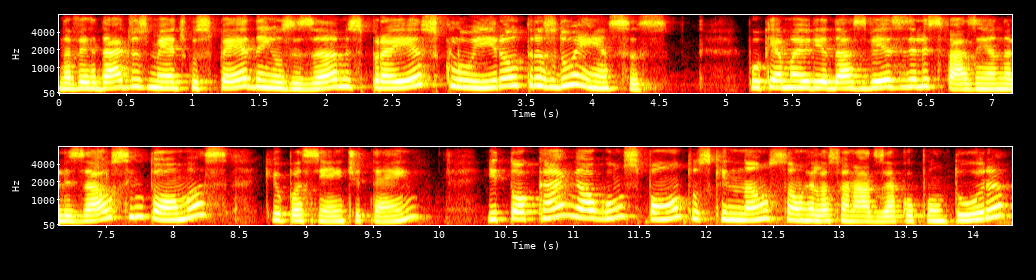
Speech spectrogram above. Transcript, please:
Na verdade, os médicos pedem os exames para excluir outras doenças, porque a maioria das vezes eles fazem analisar os sintomas que o paciente tem e tocar em alguns pontos que não são relacionados à acupuntura,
